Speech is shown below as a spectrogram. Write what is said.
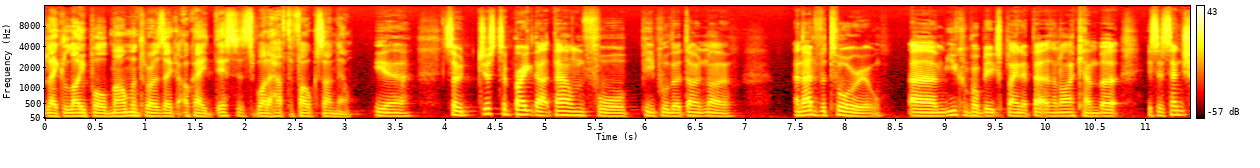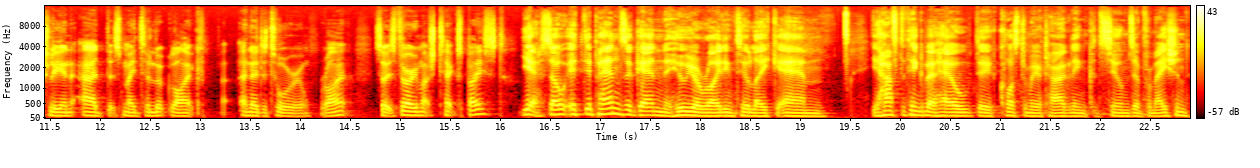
like light bulb moment where I was like, okay, this is what I have to focus on now. Yeah. So just to break that down for people that don't know, an advertorial, um, you can probably explain it better than I can, but it's essentially an ad that's made to look like an editorial, right? So it's very much text based. Yeah, so it depends again who you're writing to. Like, um, you have to think about how the customer you're targeting consumes information.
